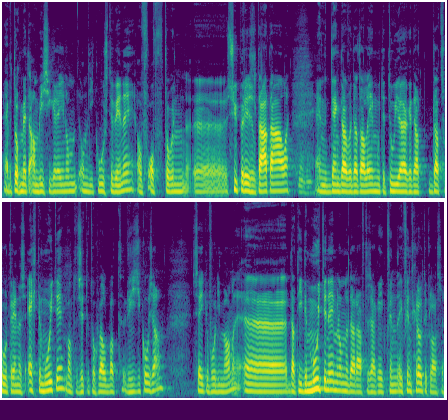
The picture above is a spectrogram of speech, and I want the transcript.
hebben toch met de ambitie gereden om, om die koers te winnen. Of, of toch een eh super resultaat te halen. En ik denk dat we dat alleen moeten toejuichen, dat dat soort renners echt de moeite, want er zitten toch wel wat risico's aan, zeker voor die mannen, eh, dat die de moeite nemen om er daar af te zakken. Ik vind, ik vind het grote klasse.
